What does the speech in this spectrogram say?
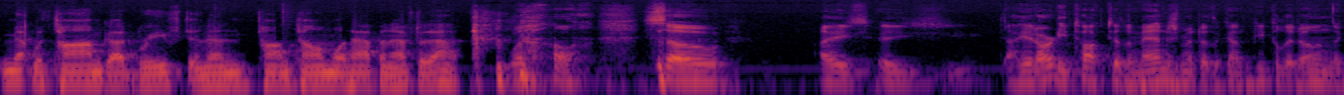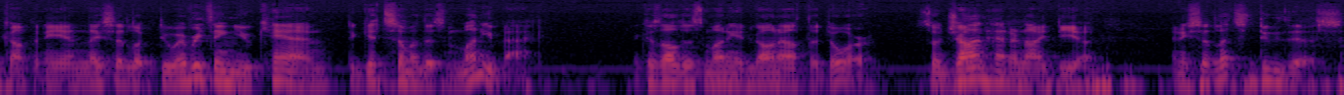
met with Thom, got briefed, and then Thom tell him what happened after that. well, so I, I, I had already talked to the management of the com- people that own the company, and they said, look, do everything you can to get some of this money back because all this money had gone out the door. So John had an idea, and he said, let's do this.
